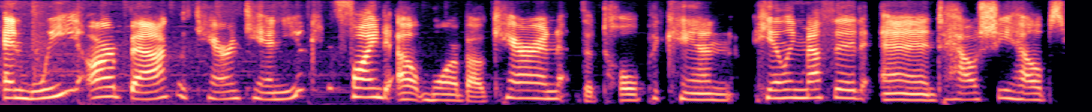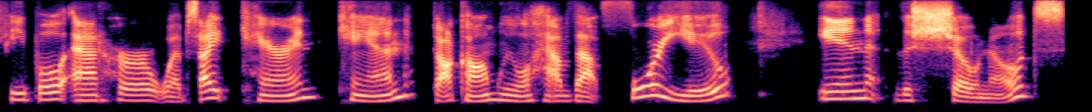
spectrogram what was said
And we are back with Karen Kan. You can find out more about Karen, the Tulpakan healing method, and how she helps people at her website, karenkan.com. We will have that for you in the show notes.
